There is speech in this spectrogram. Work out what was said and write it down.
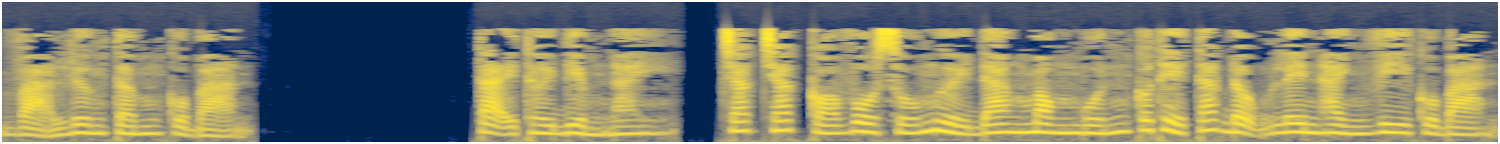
và lương tâm của bạn. Tại thời điểm này, chắc chắc có vô số người đang mong muốn có thể tác động lên hành vi của bạn.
